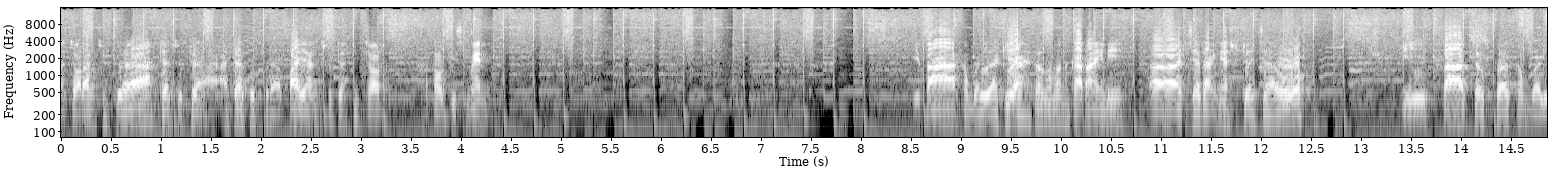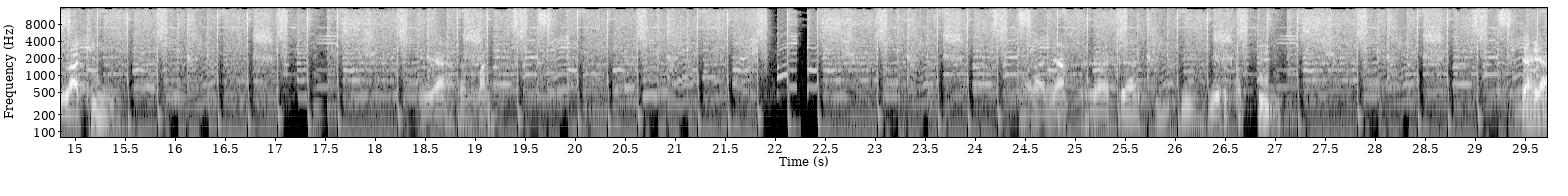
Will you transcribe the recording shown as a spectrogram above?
pengecoran juga dan sudah ada beberapa yang sudah dicor atau dismen. Kita kembali lagi ya teman-teman karena ini uh, jaraknya sudah jauh. Kita coba kembali lagi. Ini ya teman-teman. Jalannya berada di pinggir tebing indah ya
